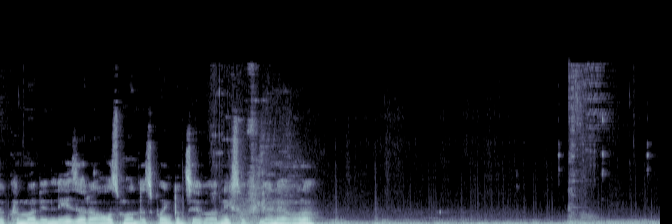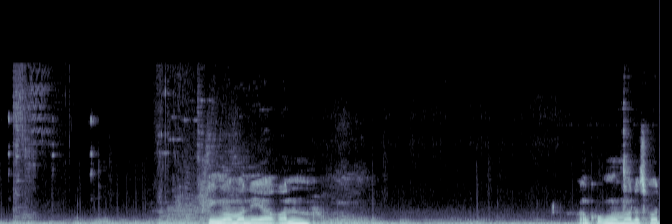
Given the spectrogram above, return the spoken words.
Also können wir den Laser da ausmachen. Das bringt uns ja gerade nicht so viel, ne, oder? Fliegen wir mal näher ran. Dann gucken wir mal, dass wir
